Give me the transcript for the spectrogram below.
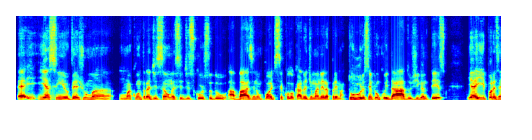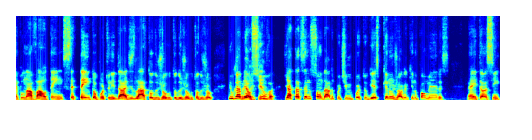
É, e, e, assim, eu vejo uma, uma contradição nesse discurso do a base não pode ser colocada de maneira prematura, sempre um cuidado gigantesco. E aí, por exemplo, o Navarro tem 70 oportunidades lá, todo jogo, todo jogo, todo jogo. E o Gabriel Vai Silva já está sendo sondado por time português porque não joga aqui no Palmeiras. Né? Então, assim,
